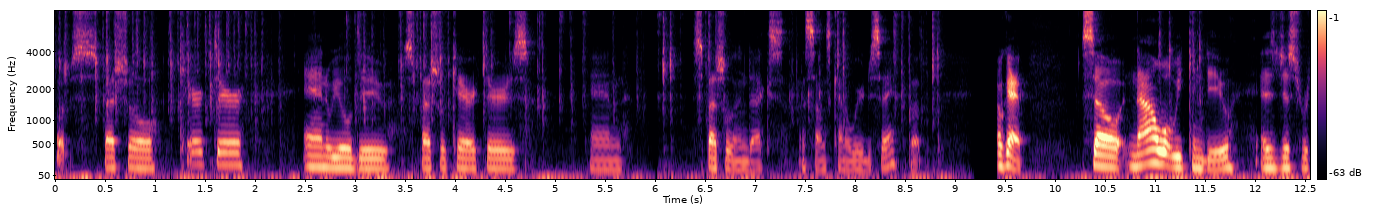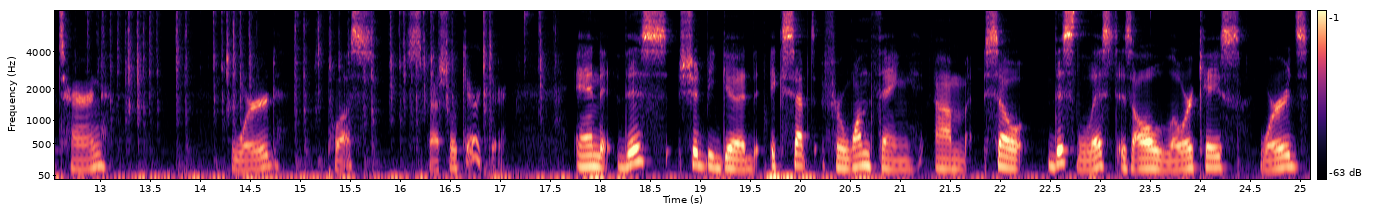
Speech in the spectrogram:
whoops, special character, and we will do special characters and special index. That sounds kind of weird to say, but okay. So now what we can do is just return word plus special character. And this should be good, except for one thing. Um, so this list is all lowercase words,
